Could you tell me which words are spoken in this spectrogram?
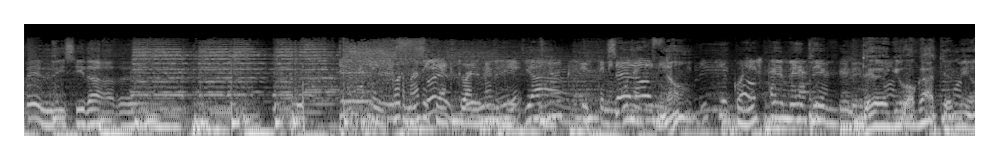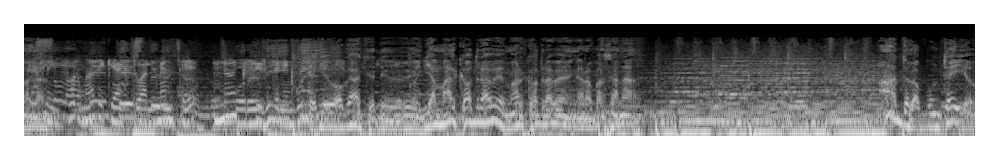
felicidad. Informa de que actualmente no existe ninguna línea de servicio con esta numeración. Te equivocaste, mío. Se informa de que actualmente no existe ninguna Te equivocaste. te- ya marca otra vez, marca otra vez, venga, no pasa nada. Ah, te lo apunté yo.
